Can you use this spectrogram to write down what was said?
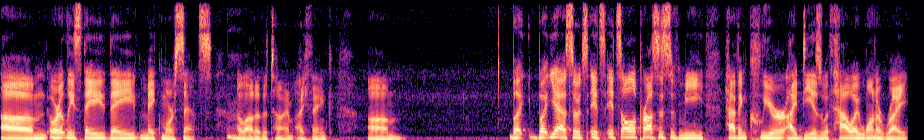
um, or at least they they make more sense a lot of the time. I think. Um, but but yeah, so it's it's it's all a process of me having clear ideas with how I want to write,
